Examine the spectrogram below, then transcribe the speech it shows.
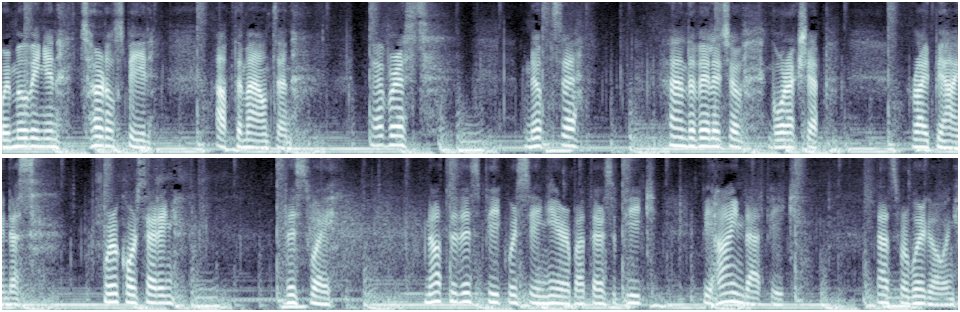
We're moving in turtle speed up the mountain. Everest, Nuptse and the village of Gorakshep right behind us. We're of course heading this way. Not to this peak we're seeing here, but there's a peak behind that peak. That's where we're going.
